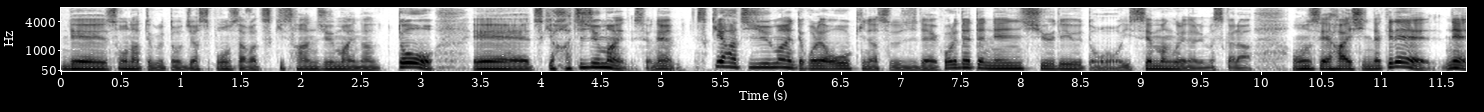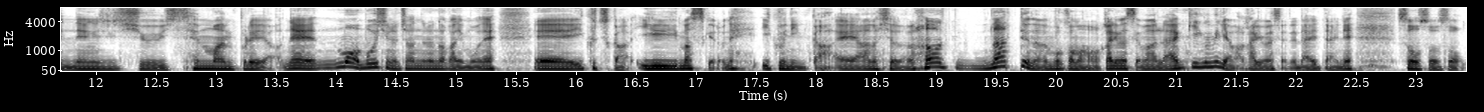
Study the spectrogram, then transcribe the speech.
で、そうなってくると、じゃあスポンサーが月30万円になると、えー、月80万円ですよね。月80万円ってこれは大きな数字で、これだいたい年収で言うと1000万ぐらいになりますから、音声配信だけでね、年収1000万プレイヤー。ね、もう Voicyのチャンネルの中にもね、えー、いくつかいますけどね、幾人か、えー、あの人だな、なっていうのは僕はまあわかりますよ。まあランキング見りゃわかりますよね、大体ね。そうそうそう。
